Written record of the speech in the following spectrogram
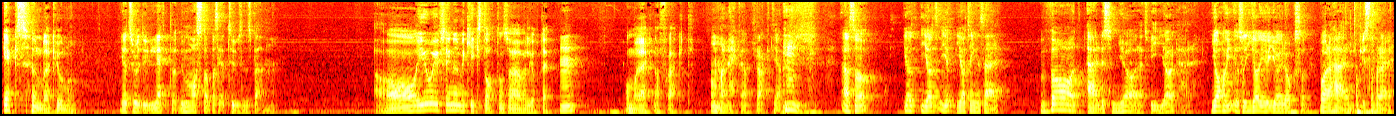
X 100 kronor. Jag tror att du är lätt Du måste ha passerat tusen spänn. Ja, jo, i och för sig nu med Kickstarten så har jag väl gjort det. Mm. Om man räknar frakt. Om man räknar frakt, ja. Alltså, jag, jag, jag, jag tänker så här. Vad är det som gör att vi gör det här? Jag, har, alltså, jag gör, gör det också. Bara här, lyssna på det här.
